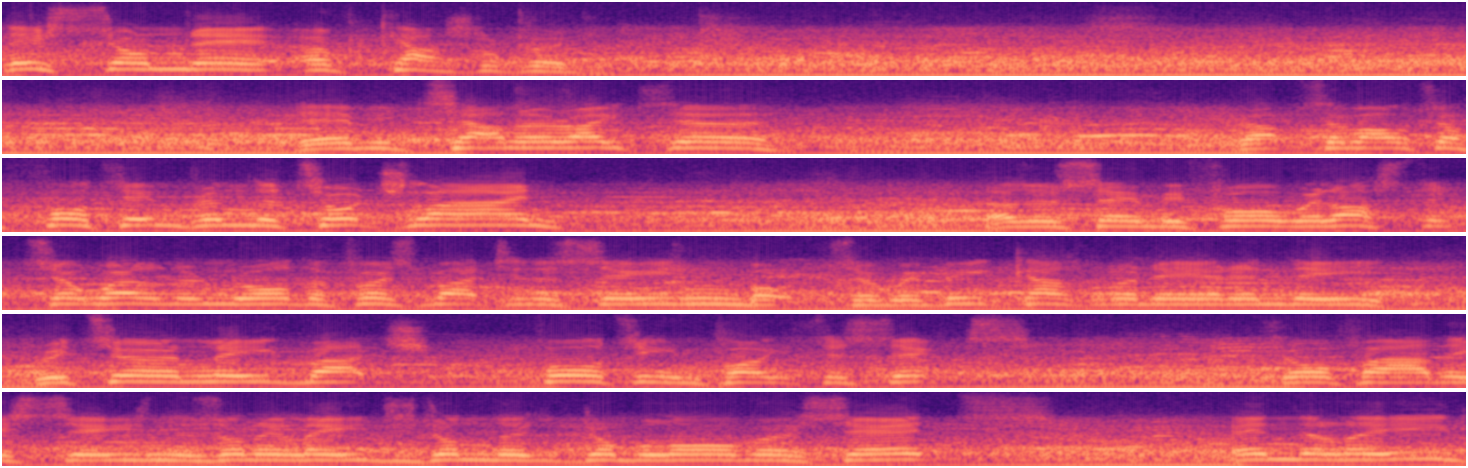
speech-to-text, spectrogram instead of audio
this Sunday of Castleford. David Tanner right uh, perhaps about a foot in from the touchline. As I was saying before, we lost to Wheldon Road the first match of the season, but uh, we beat Castleford here in the return league match, 14 points to six. So far this season, there's only Leeds done the double over Saints in the league.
